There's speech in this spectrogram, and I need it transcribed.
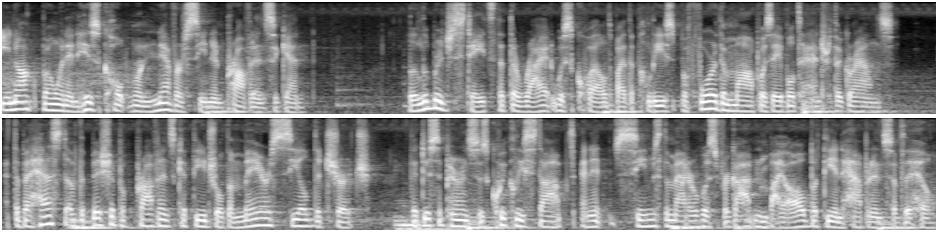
Enoch Bowen and his cult were never seen in Providence again. Lillibridge states that the riot was quelled by the police before the mob was able to enter the grounds. At the behest of the Bishop of Providence Cathedral, the mayor sealed the church. The disappearances quickly stopped, and it seems the matter was forgotten by all but the inhabitants of the hill.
